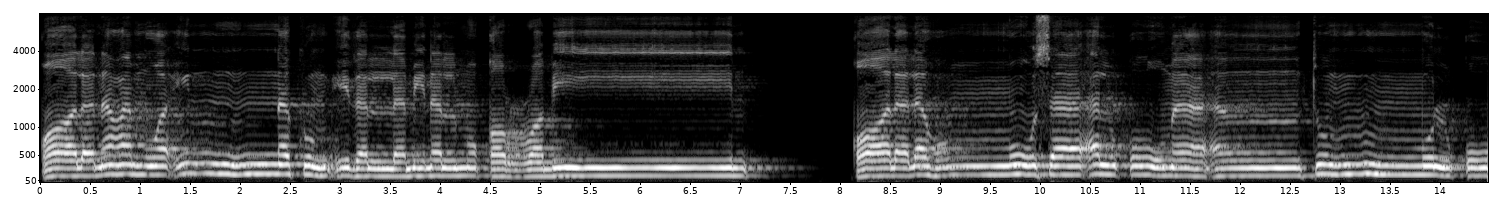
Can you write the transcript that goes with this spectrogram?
قال نعم وإنكم إذا لمن المقربين. قال لهم موسى ألقوا ما أنتم ملقون.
